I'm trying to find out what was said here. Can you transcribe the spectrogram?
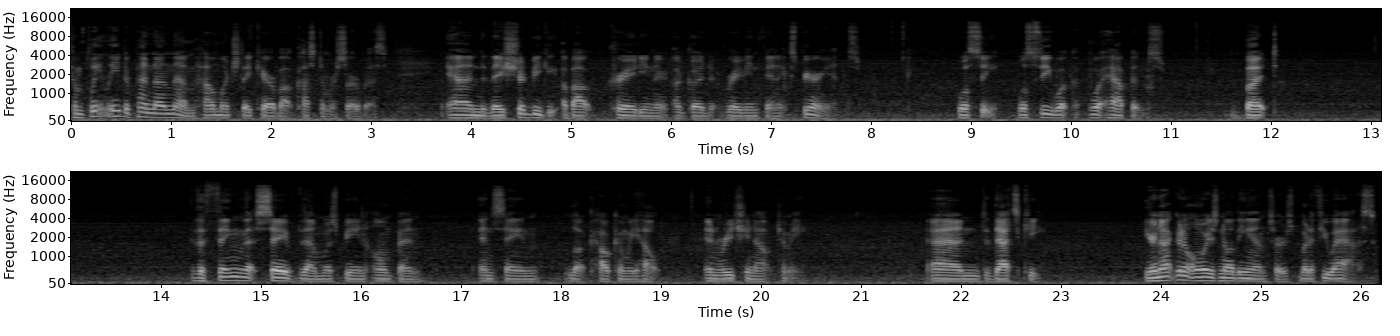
completely depend on them how much they care about customer service, and they should be about creating a, a good raving fan experience. We'll see. We'll see what what happens. But the thing that saved them was being open and saying, Look, how can we help? And reaching out to me. And that's key. You're not going to always know the answers, but if you ask,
